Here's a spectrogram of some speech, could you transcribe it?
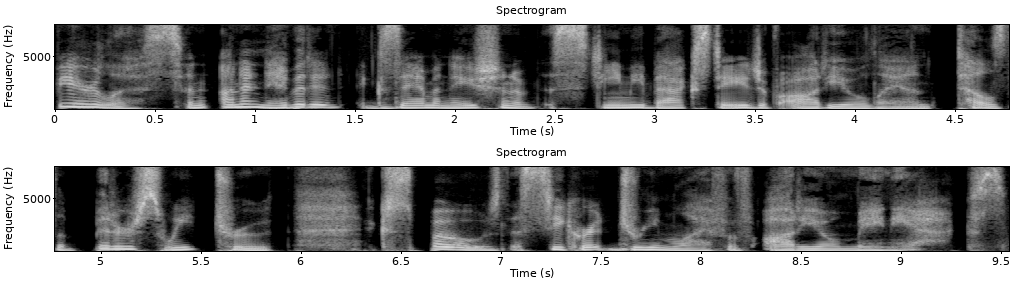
Fearless and uninhibited examination of the steamy backstage of Audioland tells the bittersweet truth. Expose the secret dream life of audio maniacs.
